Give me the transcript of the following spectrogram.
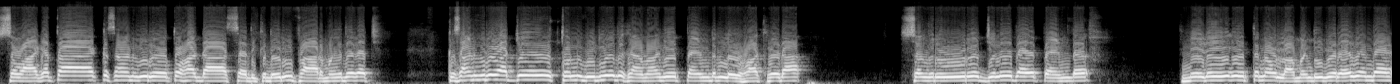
ਸਵਾਗਤ ਹੈ ਕਿਸਾਨ ਵੀਰੋ ਤੁਹਾਡਾ ਸਦਕ ਡੇਰੀ ਫਾਰਮਿੰਗ ਦੇ ਵਿੱਚ। ਕਿਸਾਨ ਵੀਰੋ, ਅੱਜ ਤੁਹਾਨੂੰ ਵੀਡੀਓ ਦਿਖਾਵਾਂਗੇ ਪਿੰਡ ਲੋਹਾ ਖੇੜਾ ਸੰਗਰੂਰ ਜ਼ਿਲ੍ਹੇ ਦਾ ਇਹ ਪਿੰਡ। ਨੇੜੇ ਇਹ ਧਨੌਲਾ ਮੰਡੀ ਦੇ ਰਹਿ ਜਾਂਦਾ ਹੈ।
